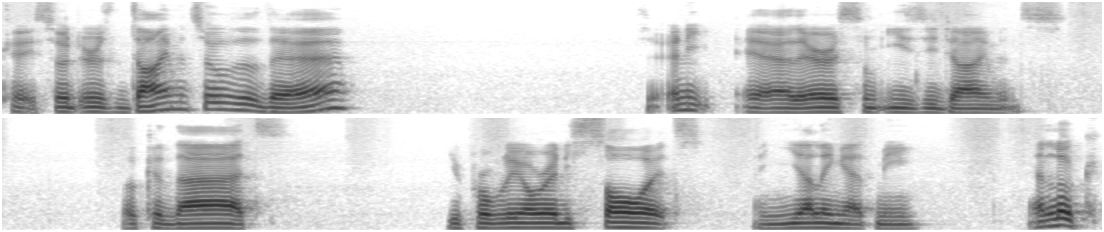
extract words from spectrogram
Okay, so there's diamonds over there. Is there any? Yeah, there are some easy diamonds. Look at that. You probably already saw it and yelling at me. And look,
